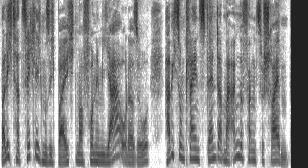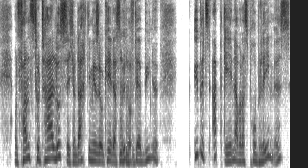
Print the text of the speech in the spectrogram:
weil ich tatsächlich, muss ich beichten, mal vor einem Jahr oder so, habe ich so einen kleinen Stand-up mal angefangen zu schreiben und fand es total lustig und dachte mir so, okay, das wird auf der Bühne übelst abgehen, aber das Problem ist,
